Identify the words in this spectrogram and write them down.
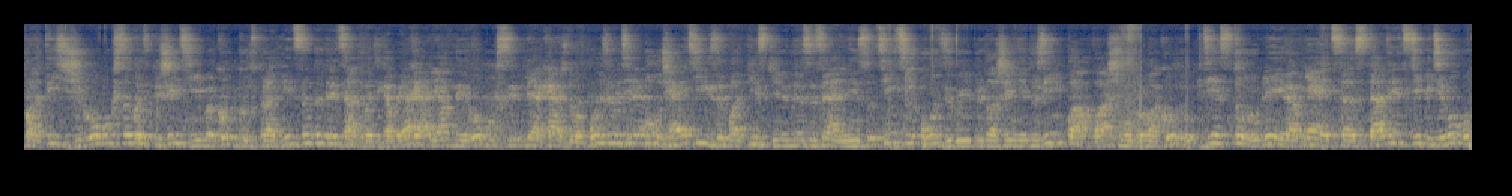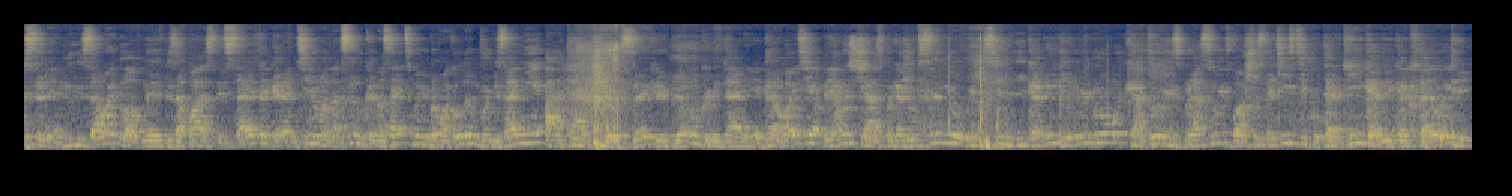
по 1000 робуксов. Поспешите, ибо конкурс продлится до 30 декабря. Халявные робуксы для каждого пользователя. Получайте их за подписки на социальные соцсети, отзывы и приглашения друзей по вашему промокоду, где 100 рублей равняется 135 робуксами. Ну и самое главное, безопасность сайта гарантирована. Ссылка на сайт с моим промокодом в описании, а также в закрепленном комментарии. Давайте я прямо сейчас покажу все новые синие коды. Первый промок, который сбрасывает вашу статистику. Такие коды, как второй, три-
